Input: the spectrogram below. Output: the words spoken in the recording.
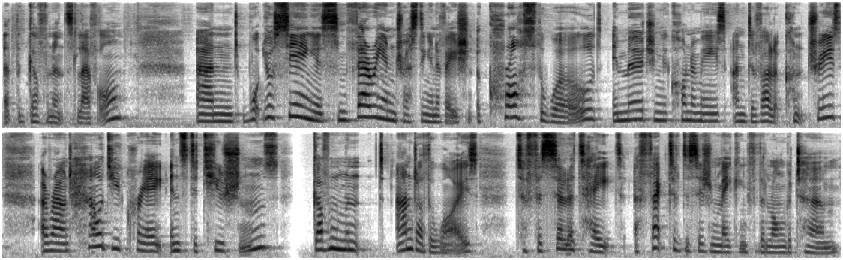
at the governance level and what you're seeing is some very interesting innovation across the world, emerging economies and developed countries, around how do you create institutions, government and otherwise, to facilitate effective decision making for the longer term.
